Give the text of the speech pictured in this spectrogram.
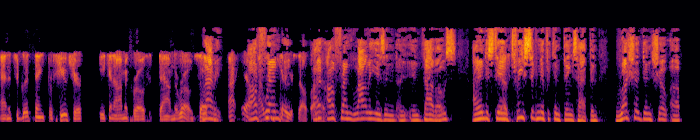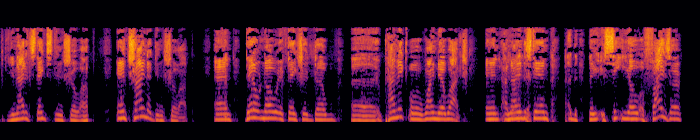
and it's a good thing for future economic growth down the road. So, Larry, I, yeah, our I friend- kill yourself. Our, our friend Lally is in uh, in Davos. I understand three significant things happened. Russia didn't show up. The United States didn't show up, and China didn't show up. And they don't know if they should uh, uh, panic or wind their watch. And and I understand uh, the CEO of Pfizer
